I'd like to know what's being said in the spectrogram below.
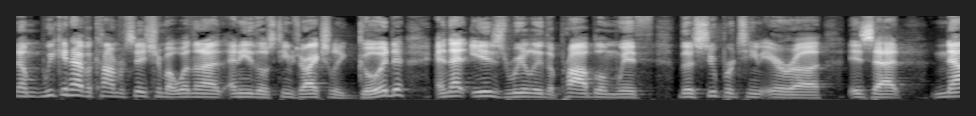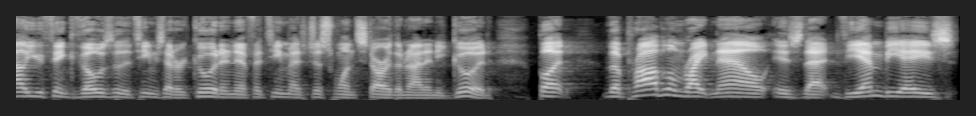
Now we can have a conversation about whether or not any of those teams are actually good, and that is really the problem with the super team era is that now you think those are the teams that are good, and if a team has just one star, they're not any good. But the problem right now is that the NBA's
